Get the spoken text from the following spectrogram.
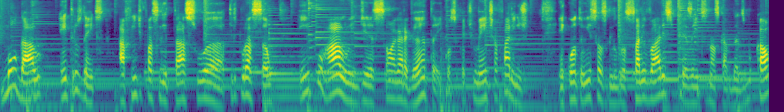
moldá-lo entre os dentes, a fim de facilitar sua trituração e empurrá-lo em direção à garganta e, consequentemente, à faringe. Enquanto isso, as glândulas salivares presentes nas cavidades bucal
